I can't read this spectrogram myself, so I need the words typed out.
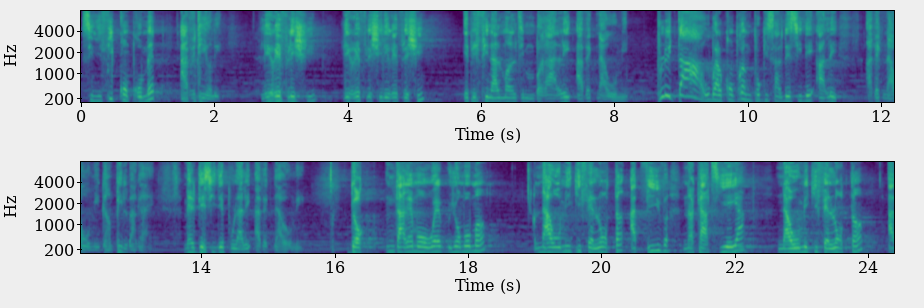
signifie compromettre avenir. Les réfléchir, les réfléchir, les réfléchir, et puis finalement, elle dit m'braler avec Naomi. Plus tard, on va comprendre pour qui ça a décidé d'aller avec Naomi, grand pile. Mais elle décidé pour aller avec Naomi. Donc, nous avons un moment, Naomi qui fait longtemps à vivre dans le quartier, Naomi qui fait longtemps à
